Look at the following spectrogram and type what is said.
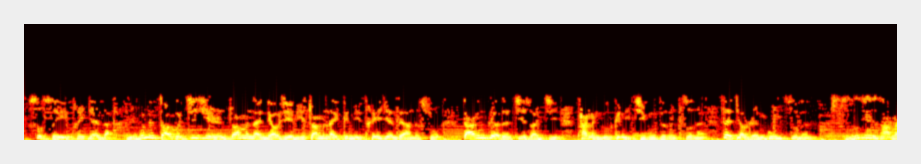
是谁推荐的？你不能造个机器人专门来了解你，专门来跟你推荐这样的书。单个的计算机它能够跟你提供这种智能，这叫人工智能。实际上呢，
